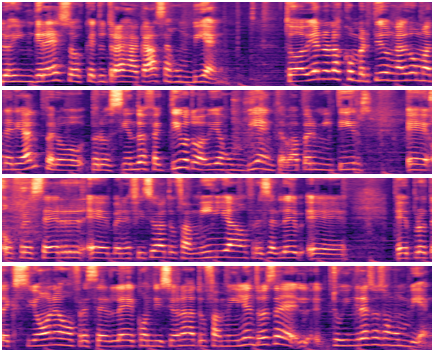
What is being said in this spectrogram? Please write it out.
los ingresos que tú traes a casa es un bien. Todavía no lo has convertido en algo material, pero, pero siendo efectivo todavía es un bien. Te va a permitir eh, ofrecer eh, beneficios a tu familia, ofrecerle eh, protecciones, ofrecerle condiciones a tu familia. Entonces, eh, tus ingresos son un bien.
